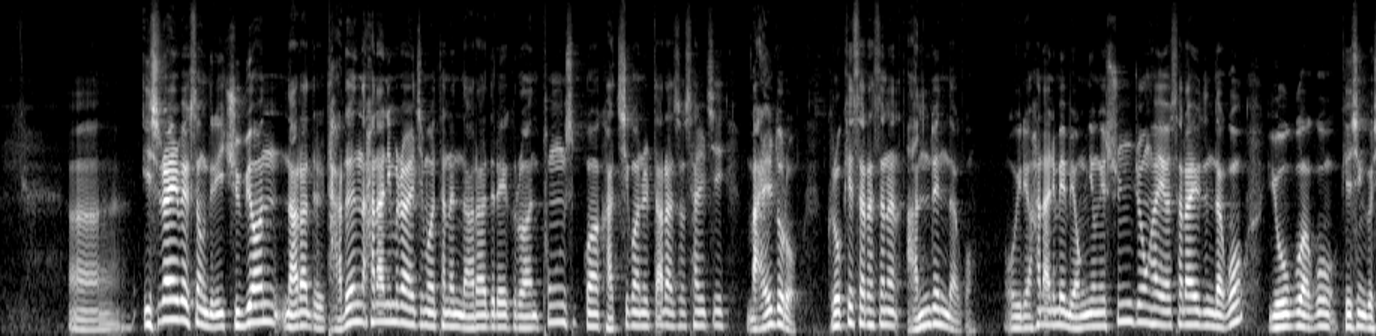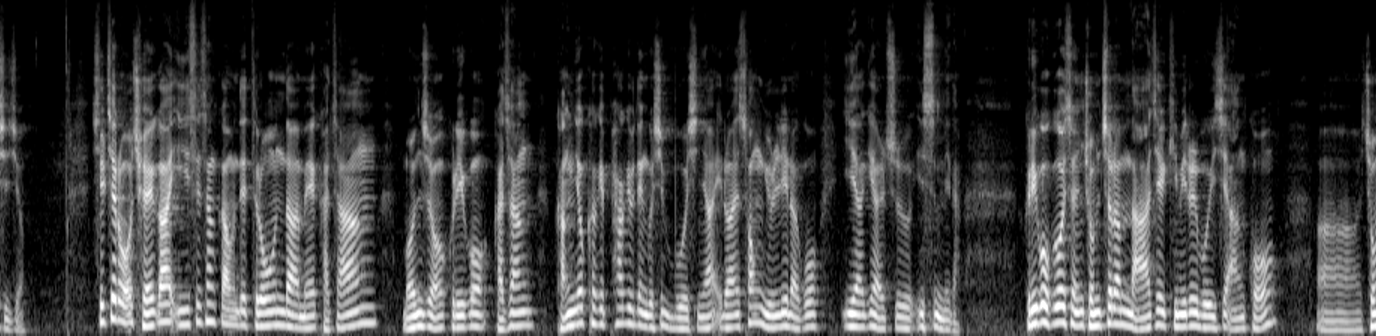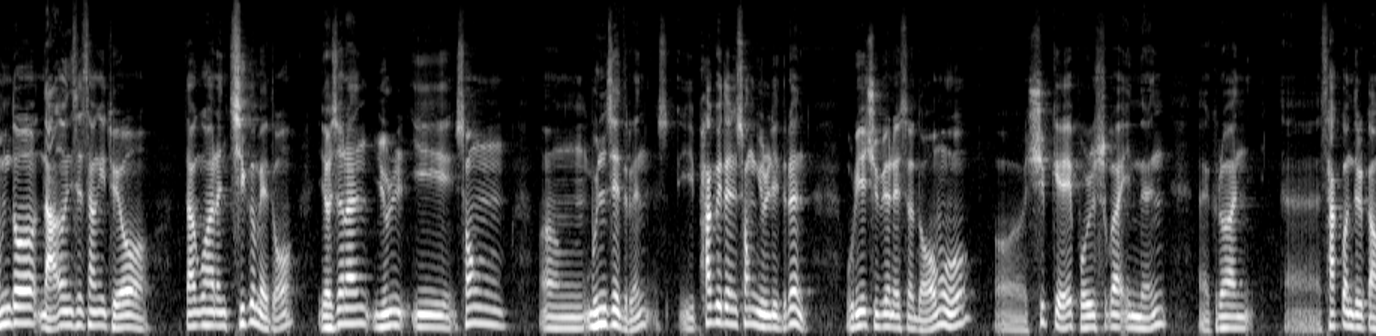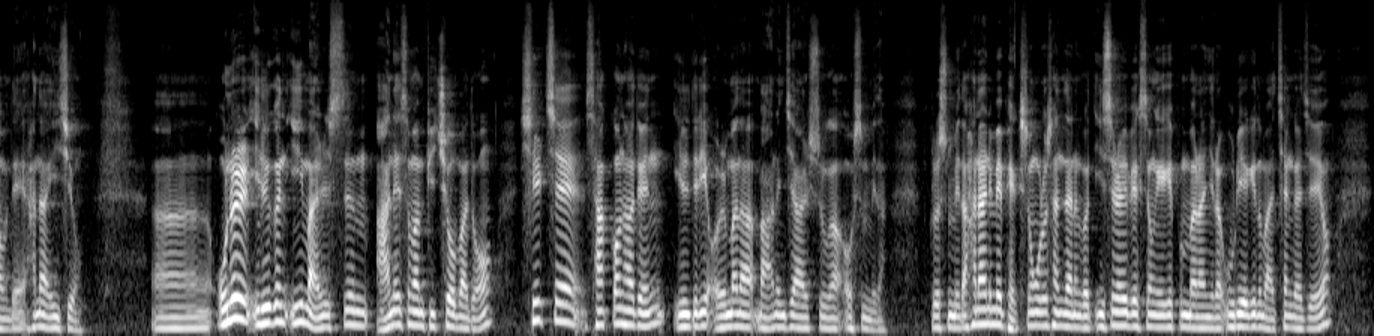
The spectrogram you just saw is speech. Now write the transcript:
아, 이스라엘 백성들이 주변 나라들, 다른 하나님을 알지 못하는 나라들의 그러한 풍습과 가치관을 따라서 살지 말도록 그렇게 살아서는 안 된다고 오히려 하나님의 명령에 순종하여 살아야 된다고 요구하고 계신 것이죠. 실제로 죄가 이 세상 가운데 들어온 다음에 가장 먼저 그리고 가장 강력하게 파괴된 것이 무엇이냐 이러한 성윤리라고 이야기할 수 있습니다. 그리고 그것은 좀처럼 나아질 기미를 보이지 않고 어, 좀 더 나은 세상이 되었다고 하는 지금에도 여전한 율이성 음, 문제들은 이 파괴된 성윤리들은 우리의 주변에서 너무 어, 쉽게 볼 수가 있는 에, 그러한 에, 사건들 가운데 하나이지요. 아, 오늘 읽은 이 말씀 안에서만 비추어 봐도 실제 사건화된 일들이 얼마나 많은지 알 수가 없습니다. 그렇습니다. 하나님의 백성으로 산다는 것 이스라엘 백성에게뿐만 아니라 우리에게도 마찬가지예요.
